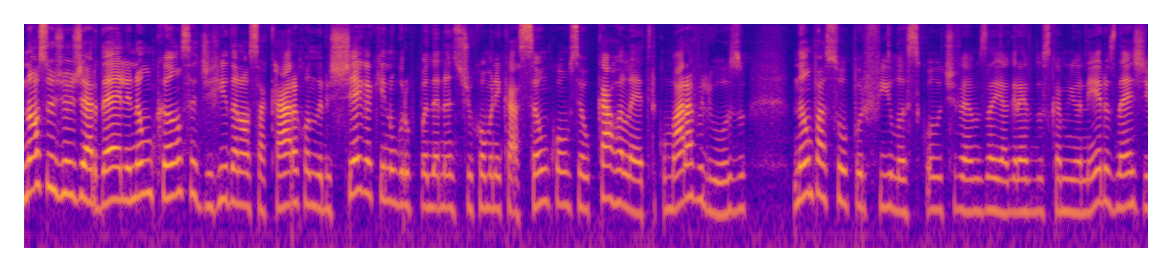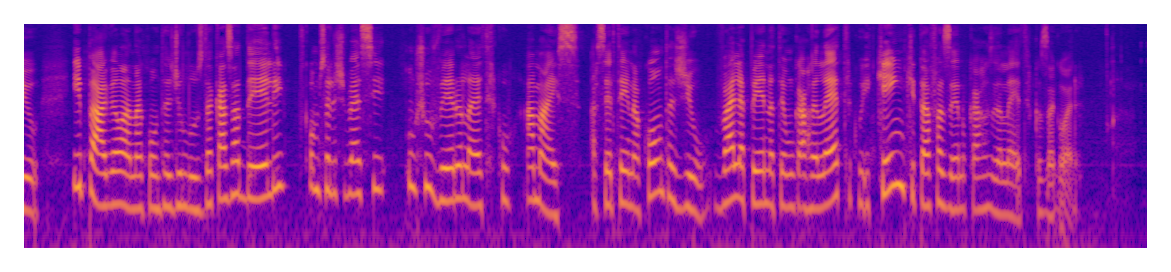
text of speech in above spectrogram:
Nosso Gil Giardelli não cansa de rir da nossa cara quando ele chega aqui no Grupo Bandeirantes de Comunicação com o seu carro elétrico maravilhoso. Não passou por filas quando tivemos aí a greve dos caminhoneiros, né, Gil? E paga lá na conta de luz da casa dele como se ele tivesse um chuveiro elétrico a mais. Acertei na conta, Gil? Vale a pena ter um carro elétrico? E quem que tá fazendo carros elétricos agora?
